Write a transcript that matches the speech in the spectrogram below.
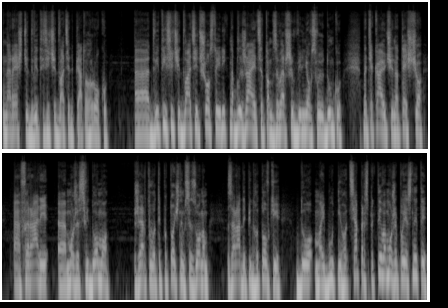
нарешті 2025 року. Е, 2026 рік наближається. Там завершив Вільньов свою думку, натякаючи на те, що е, Феррарі е, може свідомо жертвувати поточним сезоном заради підготовки до майбутнього. Ця перспектива може пояснити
